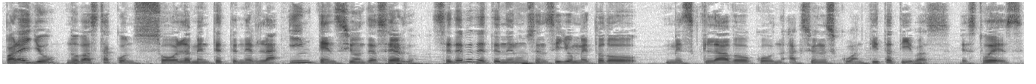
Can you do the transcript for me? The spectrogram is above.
Para ello, no basta con solamente tener la intención de hacerlo. Se debe de tener un sencillo método mezclado con acciones cuantitativas, esto es,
